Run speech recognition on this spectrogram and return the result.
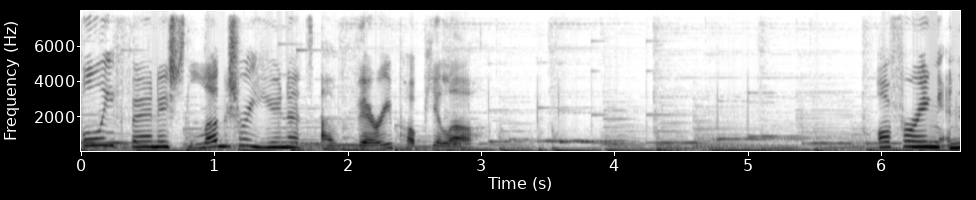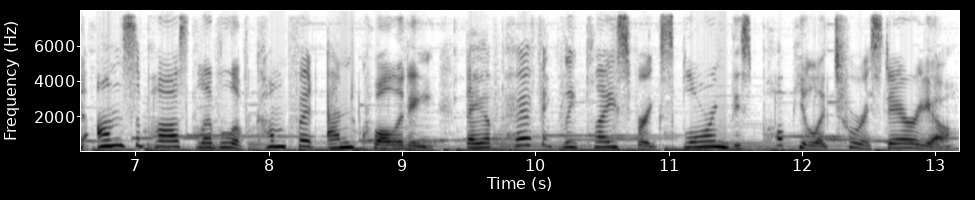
fully furnished luxury units are very popular offering an unsurpassed level of comfort and quality. They are perfectly placed for exploring this popular tourist area.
